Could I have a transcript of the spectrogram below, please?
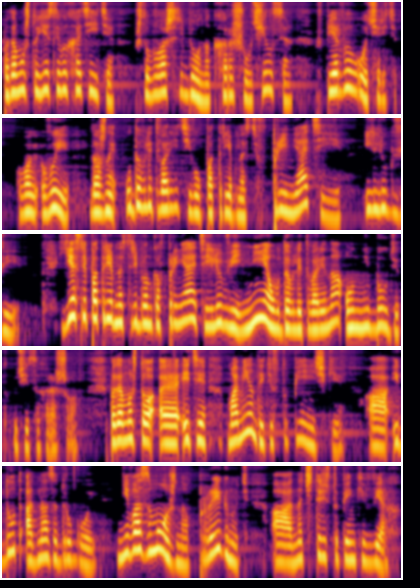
Потому что если вы хотите, чтобы ваш ребенок хорошо учился, в первую очередь вы должны удовлетворить его потребность в принятии и любви. Если потребность ребенка в принятии и любви не удовлетворена, он не будет учиться хорошо. Потому что э, эти моменты, эти ступенечки э, идут одна за другой. Невозможно прыгнуть а, на четыре ступеньки вверх.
